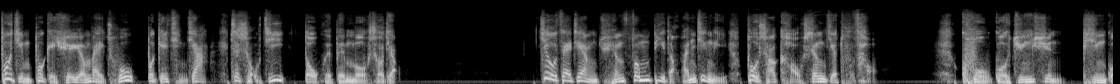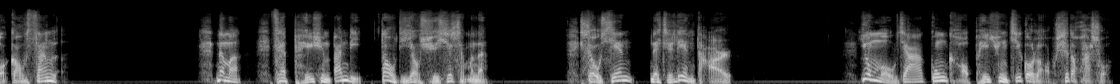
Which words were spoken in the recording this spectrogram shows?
不仅不给学员外出，不给请假，这手机都会被没收掉。就在这样全封闭的环境里，不少考生也吐槽：苦过军训，拼过高三了。那么，在培训班里到底要学些什么呢？首先，那是练胆儿。用某家公考培训机构老师的话说：“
